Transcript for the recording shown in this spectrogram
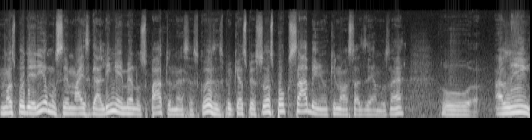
nós poderíamos ser mais galinha e menos pato nessas coisas, porque as pessoas pouco sabem o que nós fazemos, né? O, além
